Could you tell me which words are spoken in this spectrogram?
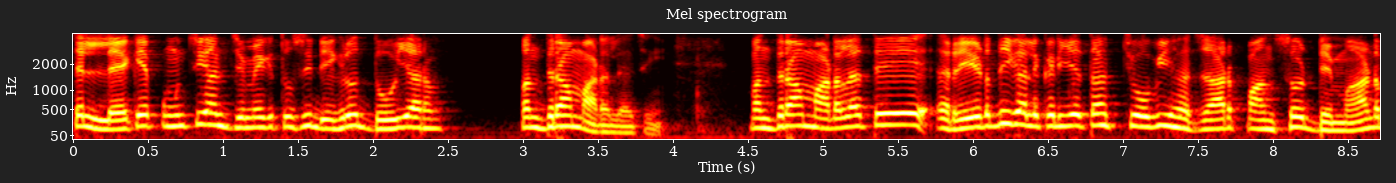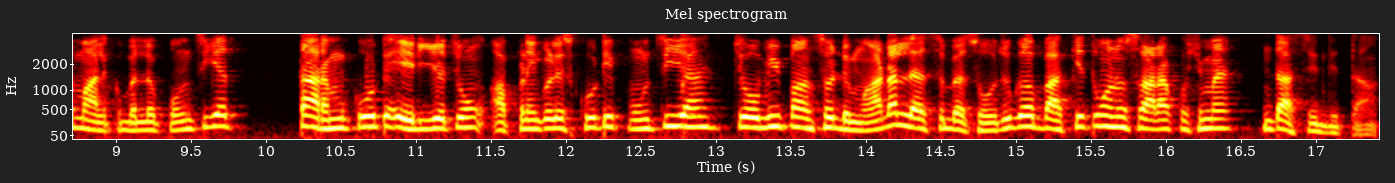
ਤੇ ਲੈ ਕੇ ਪਹੁੰਚੇ ਹਾਂ, ਜਿਵੇਂ ਕਿ ਤੁਸੀਂ ਦੇਖ ਰਹੇ ਹੋ 2015 ਮਾਡਲ ਹੈ ਜੀ। 15 ਮਾਡਲ ਹੈ ਤੇ ਰੇਟ ਦੀ ਗੱਲ ਕਰੀਏ ਤਾਂ 24500 ਡਿਮਾਂਡ ਮਾਲਕ ਵੱਲੋਂ ਪਹੁੰਚੀ ਹੈ। ਧਰਮਕੋਟ ਏਰੀਆ ਚੋਂ ਆਪਣੇ ਕੋਲੇ ਸਕੂਟੀ ਪਹੁੰਚੀ ਆ। 24500 ਡਿਮਾਂਡ ਆ ਲੈਸ ਬੈਸ ਹੋ ਜਾਊਗਾ। ਬਾਕੀ ਤੁਹਾਨੂੰ ਸਾਰਾ ਕੁਝ ਮੈਂ ਦੱਸ ਹੀ ਦਿੱਤਾ।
